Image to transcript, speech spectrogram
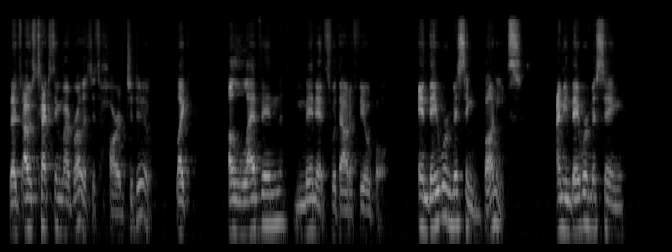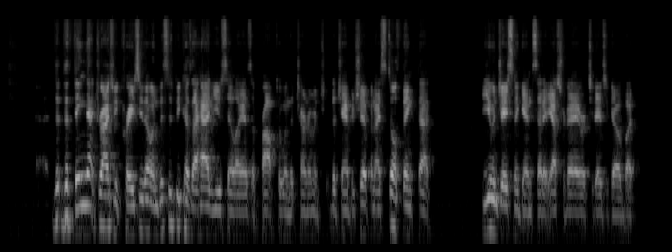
That i was texting my brothers it's hard to do. Like 11 minutes without a field goal. And they were missing bunnies. I mean they were missing the, the thing that drives me crazy though, and this is because I had UCLA as a prop to win the tournament, the championship, and I still think that you and Jason again said it yesterday or two days ago, but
